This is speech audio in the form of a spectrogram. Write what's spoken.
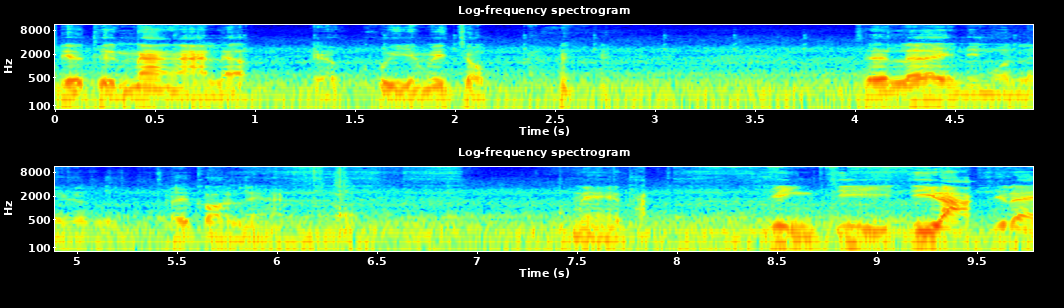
เดี๋ยวถึงหน้างานแล้ว เดี๋ยวคุยยังไม่จบเชิญเลยนิมนต์เลยครับผมไปก่อนเลยฮะแม่ วิ่งจี้จี้หลากอยู่ได้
